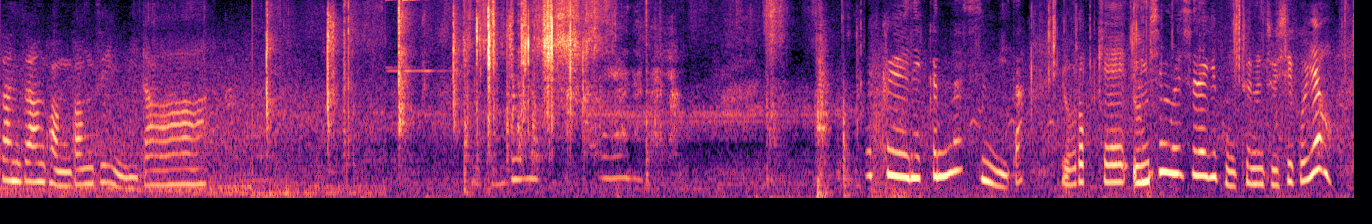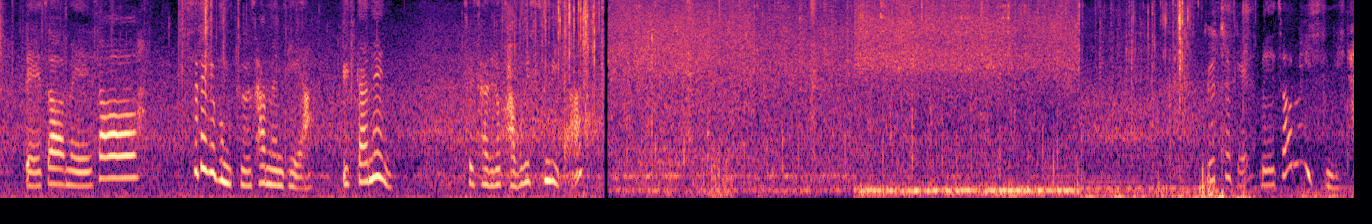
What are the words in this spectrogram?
산장 관광지입니다. 체크인이 끝났습니다. 이렇게 음식물 쓰레기 봉투는 두시고요. 매점에서 쓰레기 봉투 사면 돼요. 일단은 제 자리로 가보겠습니다. 이쪽에 매점이 있습니다.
